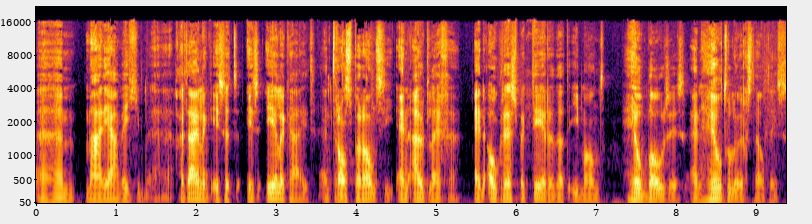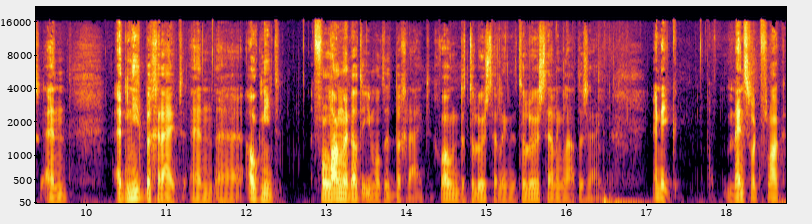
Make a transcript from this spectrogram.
Ehm, maar ja, weet je, eh, uiteindelijk is het is eerlijkheid en transparantie en uitleggen. En ook respecteren dat iemand heel boos is en heel teleurgesteld is. En het niet begrijpt. En eh, ook niet verlangen dat iemand het begrijpt. Gewoon de teleurstelling de teleurstelling laten zijn. En ik, op menselijk vlak,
